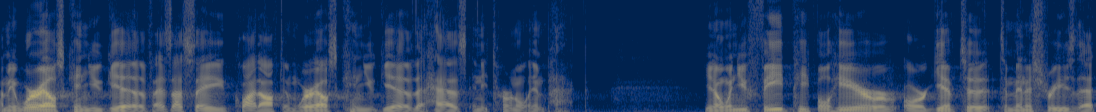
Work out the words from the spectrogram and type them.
I mean, where else can you give, as I say quite often, where else can you give that has an eternal impact? You know, when you feed people here or, or give to, to ministries that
